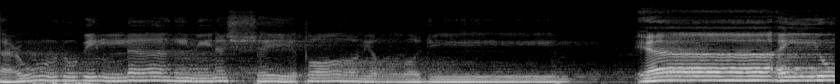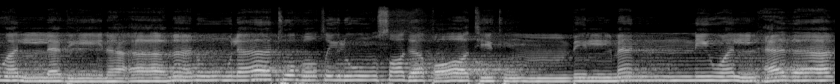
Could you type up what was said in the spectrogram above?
أعوذ بالله من الشيطان الرجيم. يا أيها الذين آمنوا لا تبطلوا صدقاتكم بالمن والأذى.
